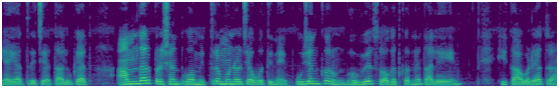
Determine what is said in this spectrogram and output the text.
या यात्रेच्या तालुक्यात आमदार प्रशांत व मित्रमंडळाच्या वतीने पूजन करून भव्य स्वागत करण्यात आले. ही कावड यात्रा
